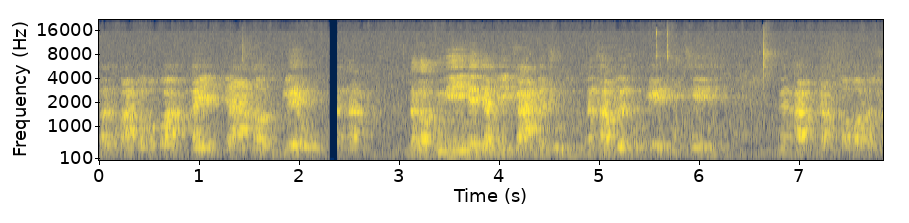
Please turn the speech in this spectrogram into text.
รัฐบาลก็บอกว่าให้ยาเข้าถึงเร็วนะครับ แล้วก็พรุ่งนี้เนี่ยจะมีการประชุมนะครับเรื่องของ ATK นะครับกับสปนช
